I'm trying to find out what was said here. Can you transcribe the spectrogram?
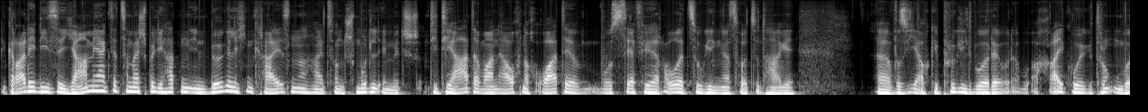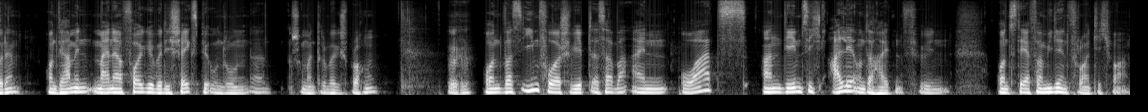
gerade diese Jahrmärkte zum Beispiel, die hatten in bürgerlichen Kreisen halt so ein Schmuddel-Image. Die Theater waren auch noch Orte, wo es sehr viel rauer zuging als heutzutage, äh, wo sich auch geprügelt wurde oder wo auch Alkohol getrunken wurde. Und wir haben in meiner Folge über die Shakespeare-Unruhen äh, schon mal drüber gesprochen. Mhm. Und was ihm vorschwebt, ist aber ein Ort, an dem sich alle unterhalten fühlen und der familienfreundlich war.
